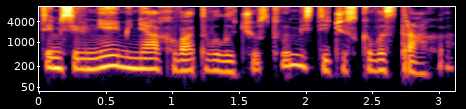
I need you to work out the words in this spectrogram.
тем сильнее меня охватывало чувство мистического страха.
